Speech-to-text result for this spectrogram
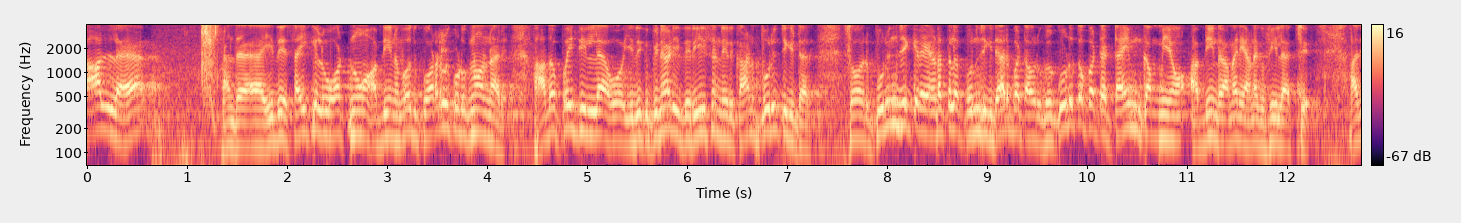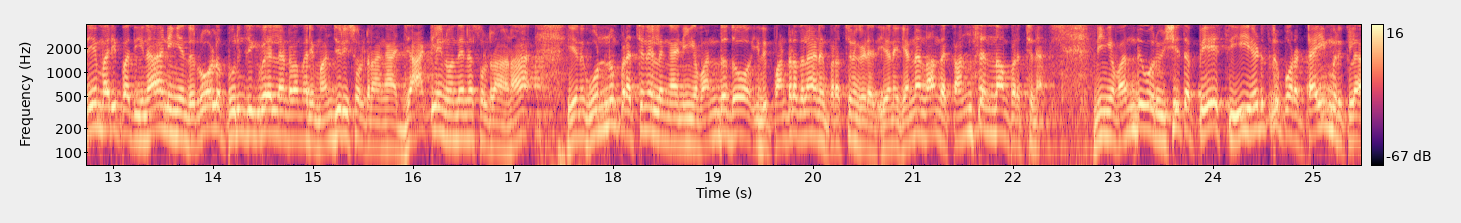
காலில் அந்த இது சைக்கிள் ஓட்டணும் அப்படின்னும் போது குரல் கொடுக்கணும்னாரு. அதை போயிட்டு இல்லை ஓ இதுக்கு பின்னாடி இது ரீசன் இருக்கான்னு புரிஞ்சுக்கிட்டார். ஸோ அவர் புரிஞ்சுக்கிற இடத்துல புரிஞ்சுக்கிட்டார் பட் அவருக்கு கொடுக்கப்பட்ட டைம் கம்மியும் அப்படின்ற மாதிரி எனக்கு ஃபீல் ஆச்சு. அதே மாதிரி பார்த்தீங்கன்னா நீங்கள் இந்த ரோலை புரிஞ்சிக்கவே இல்லைன்ற மாதிரி மஞ்சுரி சொல்கிறாங்க ஜாக்லின் வந்து என்ன சொல்கிறாங்கன்னா எனக்கு ஒன்றும் பிரச்சனை இல்லைங்க. நீங்கள் வந்ததோ இது பண்ணுறதெல்லாம் எனக்கு பிரச்சனை கிடையாது. எனக்கு என்னன்னா அந்த கன்சர்ன் தான் பிரச்சனை. நீங்கள் வந்து ஒரு விஷயத்தை பேசி எடுத்துகிட்டு போகிற டைம் இருக்குல்ல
